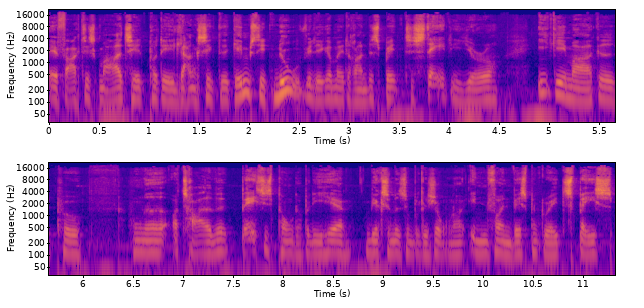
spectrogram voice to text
øh, faktisk meget tæt på det langsigtede gennemsnit nu. Vi ligger med et rentespænd til stat i euro IG-markedet på 130 basispunkter på de her virksomhedsobligationer inden for investment grade space.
